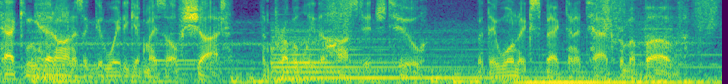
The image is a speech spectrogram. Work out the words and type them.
Attacking head-on is a good way to get myself shot, and probably the hostage too. But they won't expect an attack from above.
